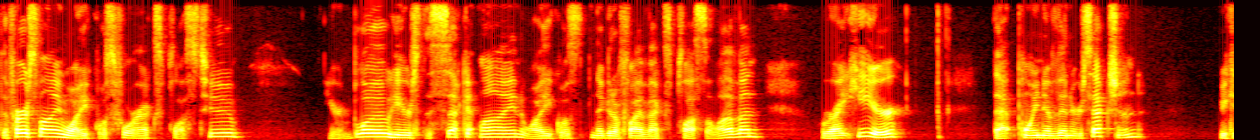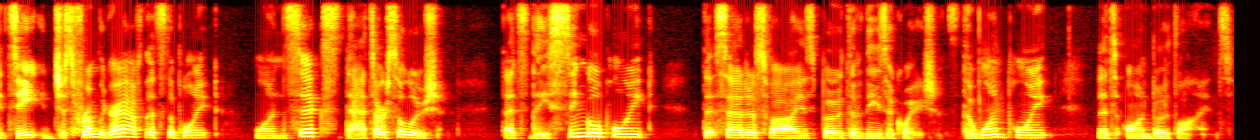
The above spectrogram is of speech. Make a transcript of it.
the first line, y equals 4x plus 2. Here in blue, here's the second line, y equals negative 5x plus 11. Right here, that point of intersection we could see just from the graph, that's the point 1, 6. That's our solution. That's the single point that satisfies both of these equations, the one point that's on both lines.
